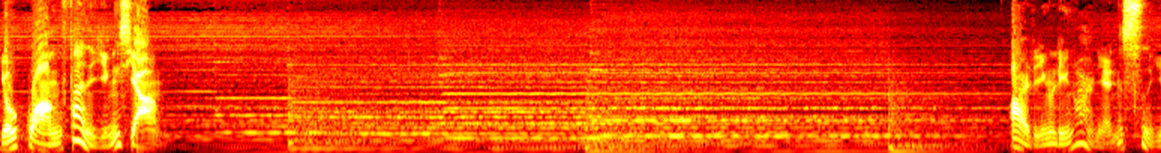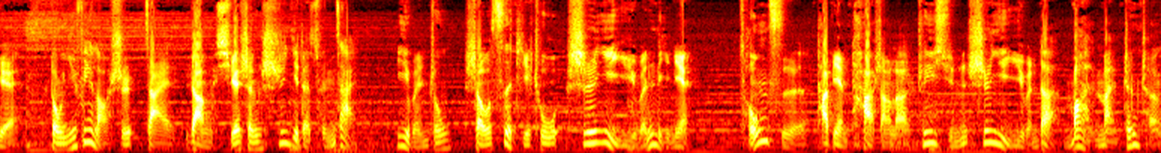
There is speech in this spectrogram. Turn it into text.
有广泛影响。二零零二年四月，董一飞老师在《让学生诗意的存在》一文中首次提出诗意语文理念，从此他便踏上了追寻诗意语文的漫漫征程。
